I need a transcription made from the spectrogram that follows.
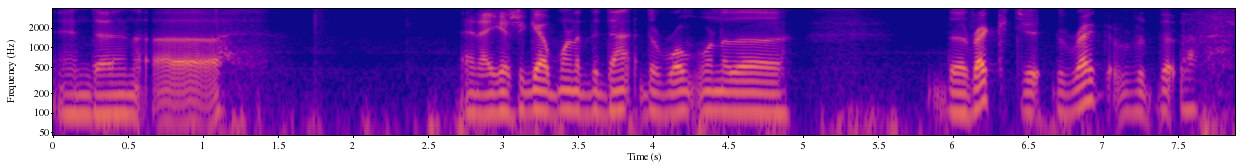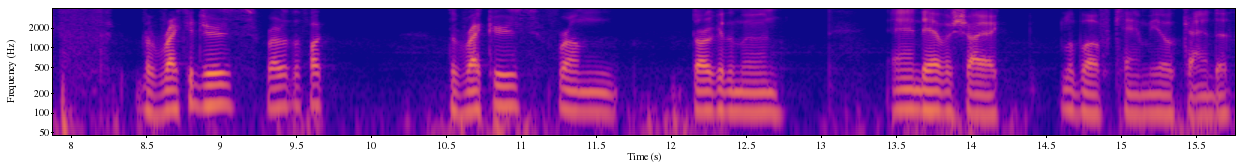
and then uh, and I guess you got one of the the one of the the wreck the wreck the the wreckagers whatever the fuck the wreckers from Dark of the Moon, and have a Shia LaBeouf cameo kinda.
